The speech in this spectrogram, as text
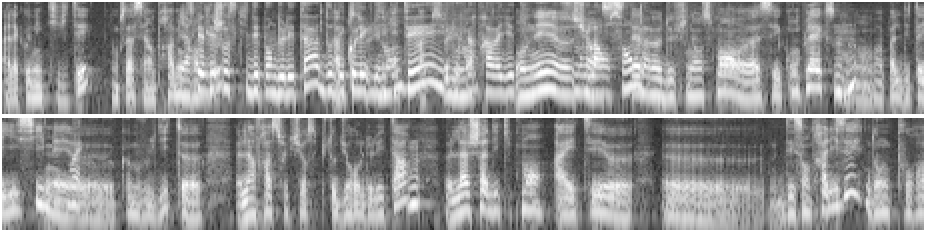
à la connectivité. Donc ça, c'est un premier Est-ce qu'il y a des choses qui dépendent de l'État, d'autres des collectivités absolument. Il faut faire travailler On est euh, sur un système de financement assez complexe. Mhm. On ne va pas le détailler ici, mais comme vous le dites, l'infrastructure, c'est plutôt du rôle de l'État. Mhm. L'achat d'équipements a été décentralisé, donc pour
